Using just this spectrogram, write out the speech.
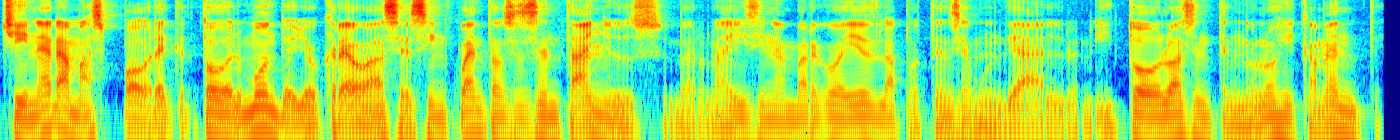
China era más pobre que todo el mundo, yo creo, hace 50 o 60 años, ¿verdad? Y sin embargo, ella es la potencia mundial y todo lo hacen tecnológicamente.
